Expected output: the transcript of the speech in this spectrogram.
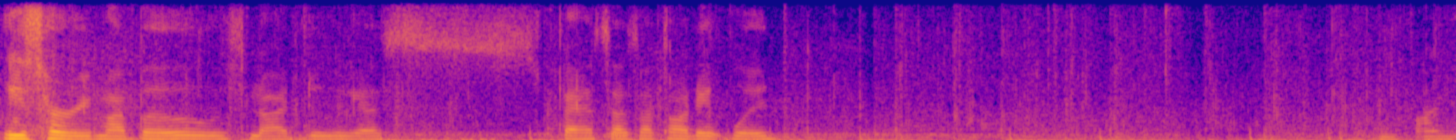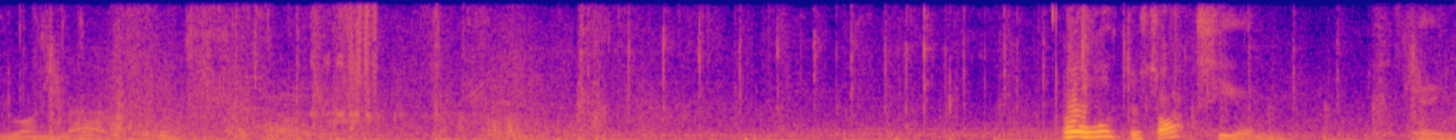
Please hurry, my bow is not doing as fast as I thought it would. I can find you on the map. Oh look, there's Oxium thing.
